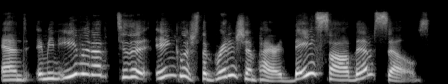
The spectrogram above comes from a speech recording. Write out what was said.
And I mean, even up to the English, the British Empire, they saw themselves,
